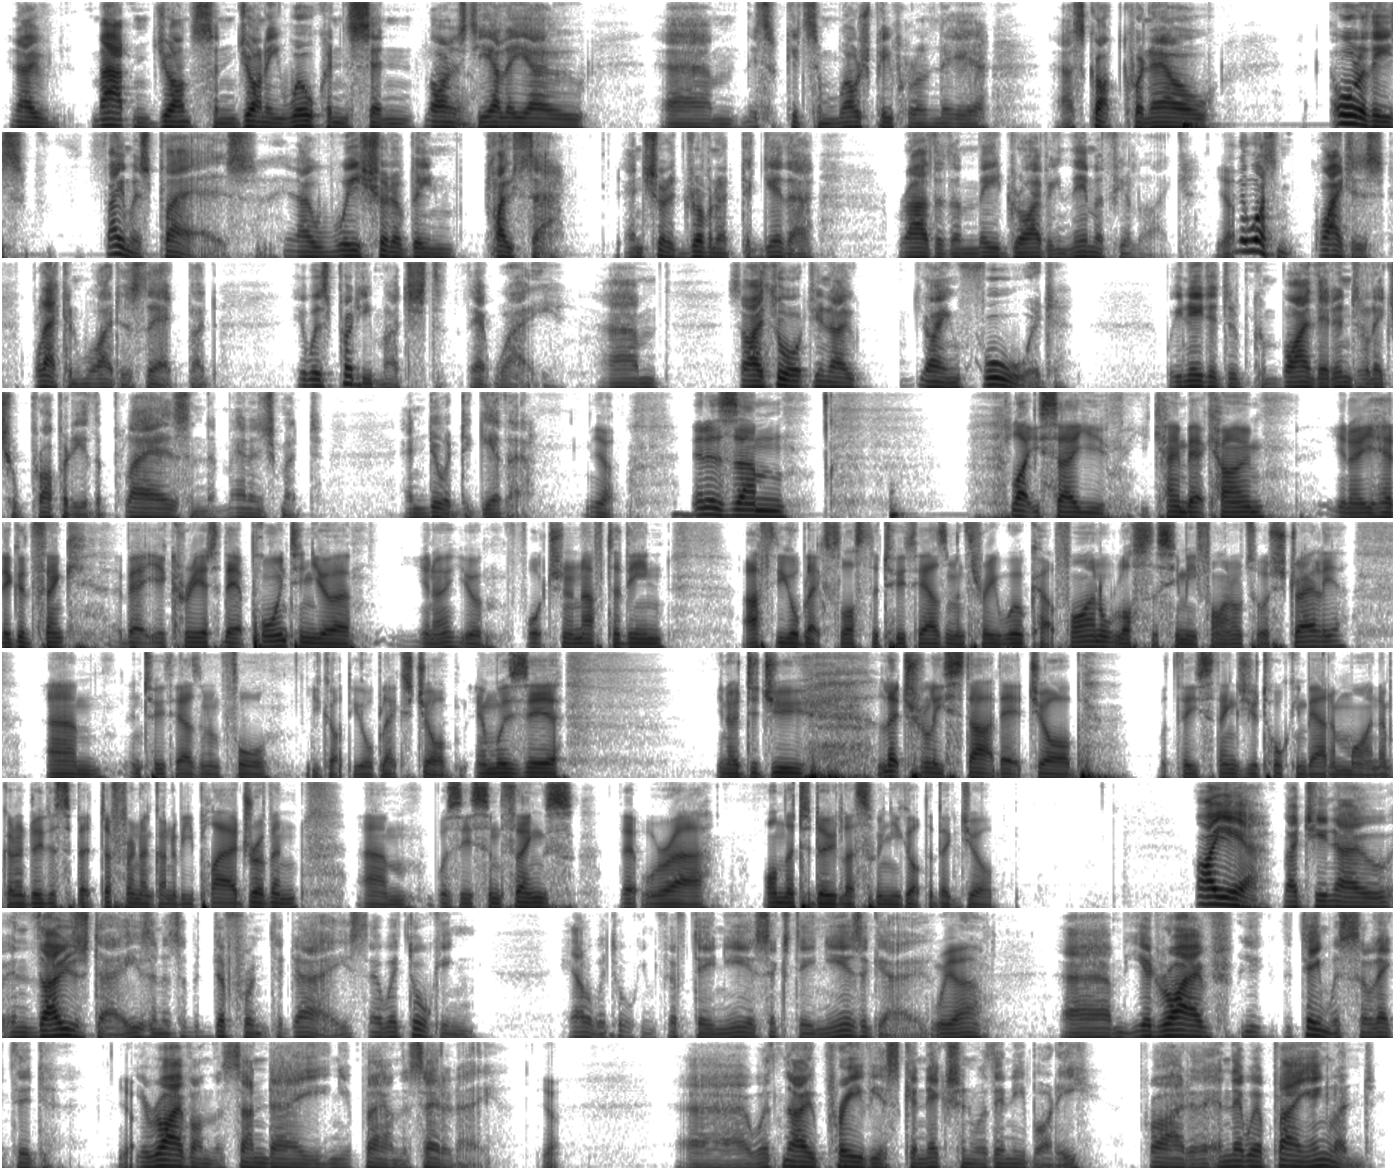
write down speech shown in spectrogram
you know, Martin Johnson, Jonny Wilkinson, Lawrence Dallaglio, um, let's get some Welsh people in there, uh, Scott Quinnell, all of these famous players. You know, we should have been closer and should have driven it together rather than me driving them, if you like. Yep. It wasn't quite as black and white as that, but it was pretty much that way. Um, so I thought, you know, going forward, we needed to combine that intellectual property of the players and the management and do it together. Yeah, and as um, like you say, you you came back home. You know, you had a good think about your career to that point, and you were, you know, you were fortunate enough to then, after the All Blacks lost the 2003 World Cup final, lost the semi final to Australia, um, in 2004, you got the All Blacks job. And was there, you know, did you literally start that job? With these things you're talking about in mind, I'm going to do this a bit different. I'm going to be player driven. Um, was there some things that were uh, on the to do list when you got the big job? Oh yeah, but you know, in those days, and it's a bit different today. So we're talking, hell, we're talking fifteen years, sixteen years ago. We are. Um, you arrive, you, the team was selected. Yep. You arrive on the Sunday and you play on the Saturday. Yep. Uh, with no previous connection with anybody prior to that, and they were playing England,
